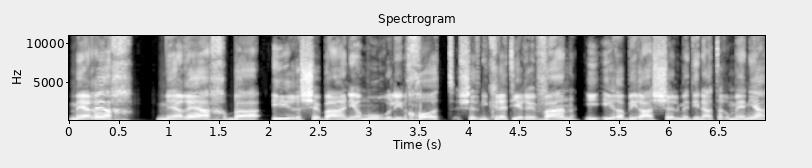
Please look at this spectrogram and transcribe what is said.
מארח מארח בעיר שבה אני אמור לנחות, שנקראת ירוון, היא עיר הבירה של מדינת ארמניה.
